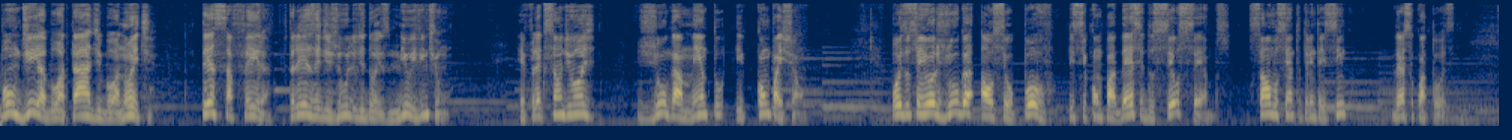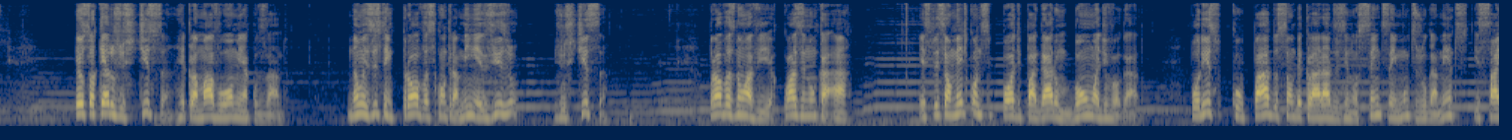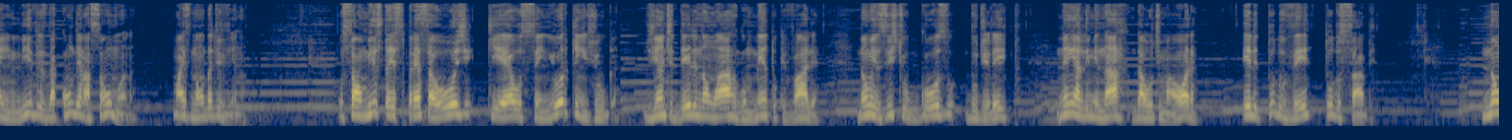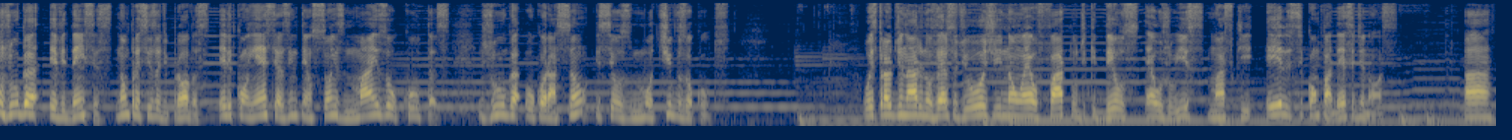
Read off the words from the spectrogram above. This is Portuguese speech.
Bom dia, boa tarde, boa noite. Terça-feira, 13 de julho de 2021. Reflexão de hoje: julgamento e compaixão. Pois o Senhor julga ao seu povo e se compadece dos seus servos. Salmo 135, verso 14. Eu só quero justiça, reclamava o homem acusado. Não existem provas contra mim, exijo justiça. Provas não havia, quase nunca há, especialmente quando se pode pagar um bom advogado. Por isso, culpados são declarados inocentes em muitos julgamentos e saem livres da condenação humana, mas não da divina. O salmista expressa hoje que é o Senhor quem julga. Diante dele não há argumento que valha, não existe o gozo do direito, nem a liminar da última hora. Ele tudo vê, tudo sabe. Não julga evidências, não precisa de provas. Ele conhece as intenções mais ocultas, julga o coração e seus motivos ocultos. O extraordinário no verso de hoje não é o fato de que Deus é o juiz, mas que ele se compadece de nós. Ah,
